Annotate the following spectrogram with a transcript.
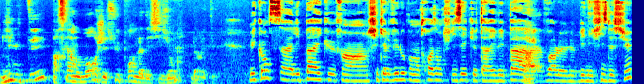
limités parce qu'à un moment, j'ai su prendre la décision d'arrêter. Mais quand ça allait pas et que, enfin, chez quel vélo pendant trois ans tu disais que tu n'arrivais pas à avoir le, bénéfice dessus,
